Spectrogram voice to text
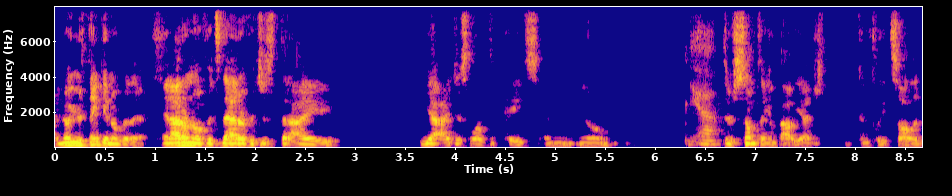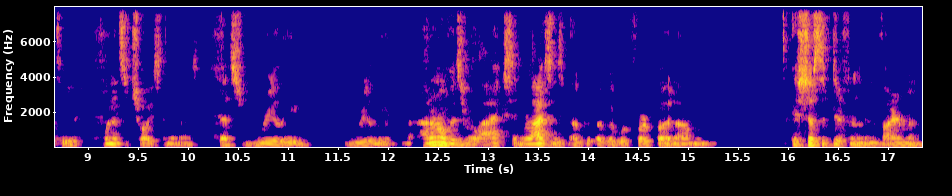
I know you're thinking over there, and I don't know if it's that or if it's just that I, yeah, I just love the pace and you know, yeah, there's something about yeah, just complete solitude when it's a choice, anyways. That's really really I don't know if it's relaxing. Relaxing is a, a good word for it, but um, it's just a different environment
